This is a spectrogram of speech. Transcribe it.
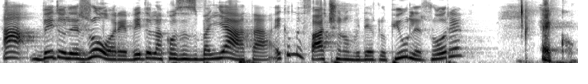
ah vedo l'errore, vedo la cosa sbagliata e come faccio a non vederlo più l'errore? Ecco,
